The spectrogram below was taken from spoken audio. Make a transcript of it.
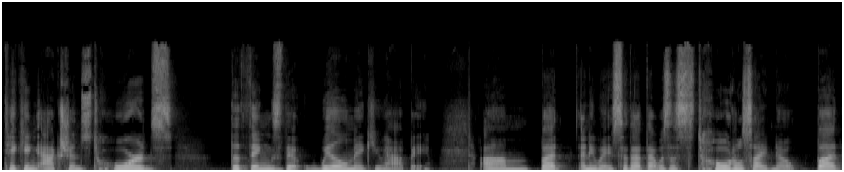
taking actions towards the things that will make you happy. Um, but anyway, so that that was a total side note. But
